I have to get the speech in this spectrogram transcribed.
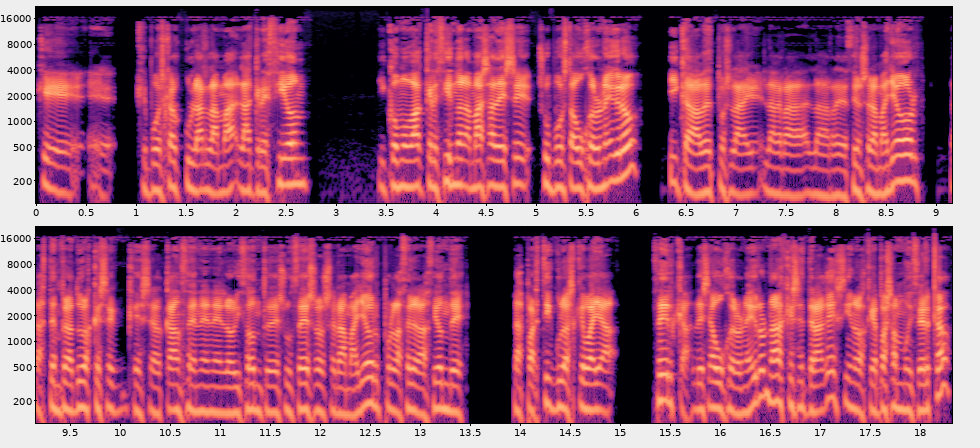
que, eh, que puedes calcular la, la creación y cómo va creciendo la masa de ese supuesto agujero negro y cada vez pues la radiación será mayor, las temperaturas que se, que se alcancen en el horizonte de sucesos será mayor por la aceleración de las partículas que vaya cerca de ese agujero negro, no las que se trague, sino las que pasan muy cerca,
